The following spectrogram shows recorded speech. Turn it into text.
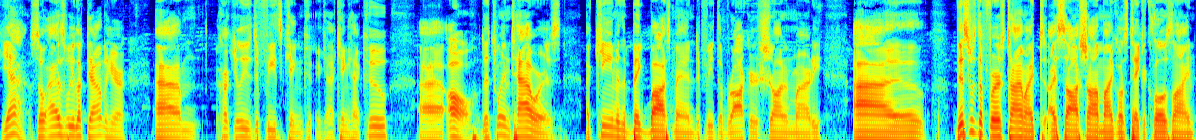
yeah. So as we look down here, um, Hercules defeats King uh, King Haku. Uh, oh, the Twin Towers. Akeem and the Big Boss Man defeat the Rockers, Shawn and Marty. Uh, this was the first time I, t- I saw Shawn Michaels take a clothesline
